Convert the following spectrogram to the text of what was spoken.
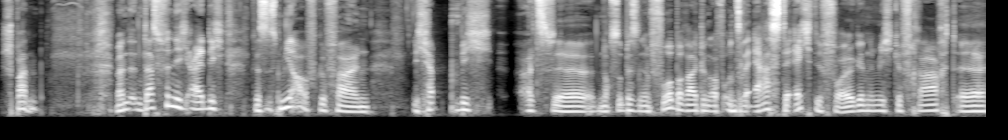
spannend. Das finde ich eigentlich, das ist mir aufgefallen. Ich habe mich, als wir noch so ein bisschen in Vorbereitung auf unsere erste echte Folge, nämlich gefragt, äh,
